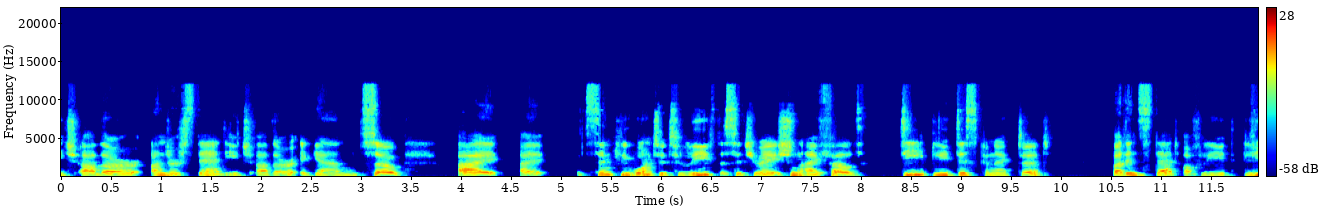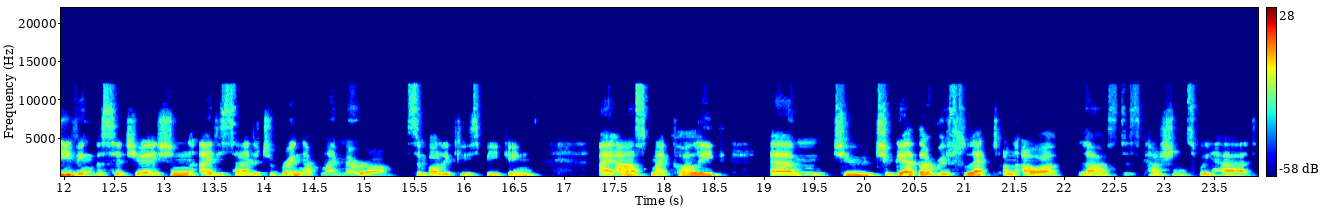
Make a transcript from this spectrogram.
each other, understand each other again. So I, I simply wanted to leave the situation. I felt deeply disconnected. But instead of lead, leaving the situation, I decided to bring up my mirror, symbolically speaking. I asked my colleague um, to together reflect on our last discussions we had.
